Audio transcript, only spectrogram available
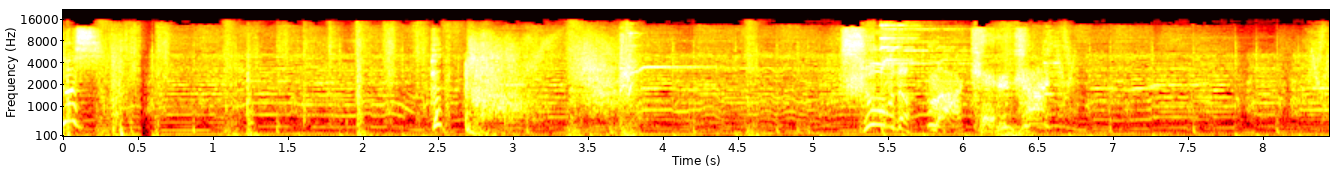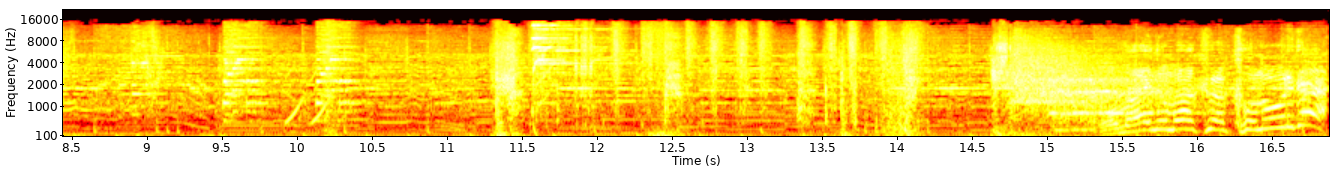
よし。勝負だ。負けるか前のマークはこの俺だ。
